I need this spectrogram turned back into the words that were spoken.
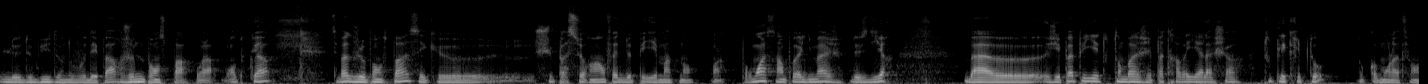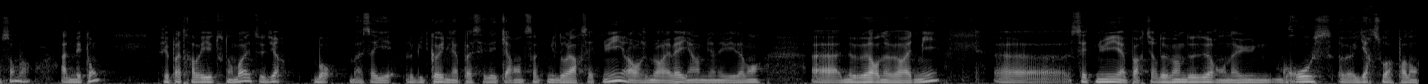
le début d'un nouveau départ. Je ne pense pas. Voilà. En tout cas, c'est pas que je ne pense pas, c'est que je suis pas serein en fait de payer maintenant. Voilà. Pour moi, c'est un peu à l'image de se dire, bah, euh, j'ai pas payé tout en bas, j'ai pas travaillé à l'achat toutes les cryptos, donc comme on l'a fait ensemble, hein. admettons, j'ai pas travaillé tout en bas et de se dire, bon, bah ça y est, le Bitcoin il a passé des 45 000 dollars cette nuit. Alors je me réveille, hein, bien évidemment, à 9h, 9h30. Euh, cette nuit, à partir de 22h, on a eu une grosse, euh, hier soir, pardon,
